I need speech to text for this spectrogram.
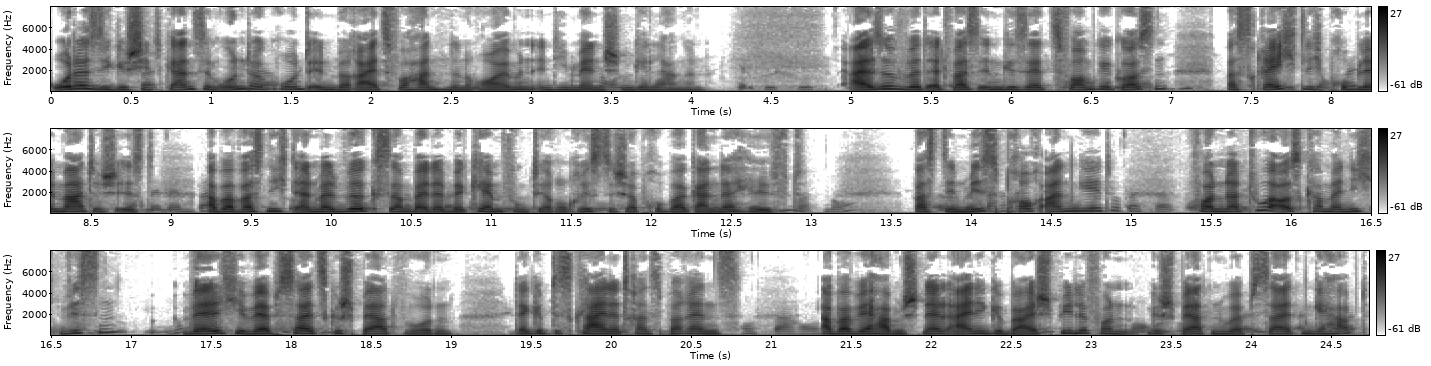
Oder sie geschieht ganz im Untergrund in bereits vorhandenen Räumen, in die Menschen gelangen. Also wird etwas in Gesetzform gegossen, was rechtlich problematisch ist, aber was nicht einmal wirksam bei der Bekämpfung terroristischer Propaganda hilft. Was den Missbrauch angeht, von Natur aus kann man nicht wissen, welche Websites gesperrt wurden. Da gibt es keine Transparenz. Aber wir haben schnell einige Beispiele von gesperrten Webseiten gehabt,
